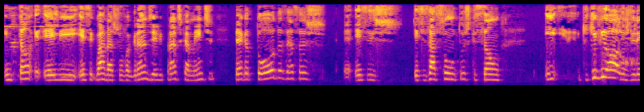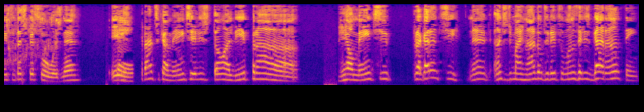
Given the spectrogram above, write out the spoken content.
então, ele, esse guarda-chuva grande, ele praticamente pega todas essas, é, esses, esses assuntos que são e, que, que, violam os direitos das pessoas, né? Eles praticamente eles estão ali para realmente para garantir, né? Antes de mais nada, os direitos humanos eles garantem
